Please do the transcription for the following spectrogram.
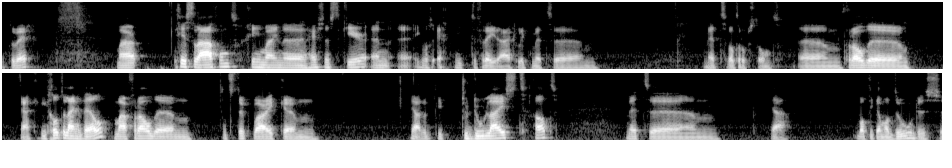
op de weg. Maar gisteravond ging mijn uh, hersens tekeer en ik was echt niet tevreden eigenlijk met, ehm, met wat erop stond. Um, vooral de, ja, die grote lijnen wel, maar vooral de, um, het stuk waar ik ja, die to-do-lijst had met ja, wat ik allemaal doe. Dus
